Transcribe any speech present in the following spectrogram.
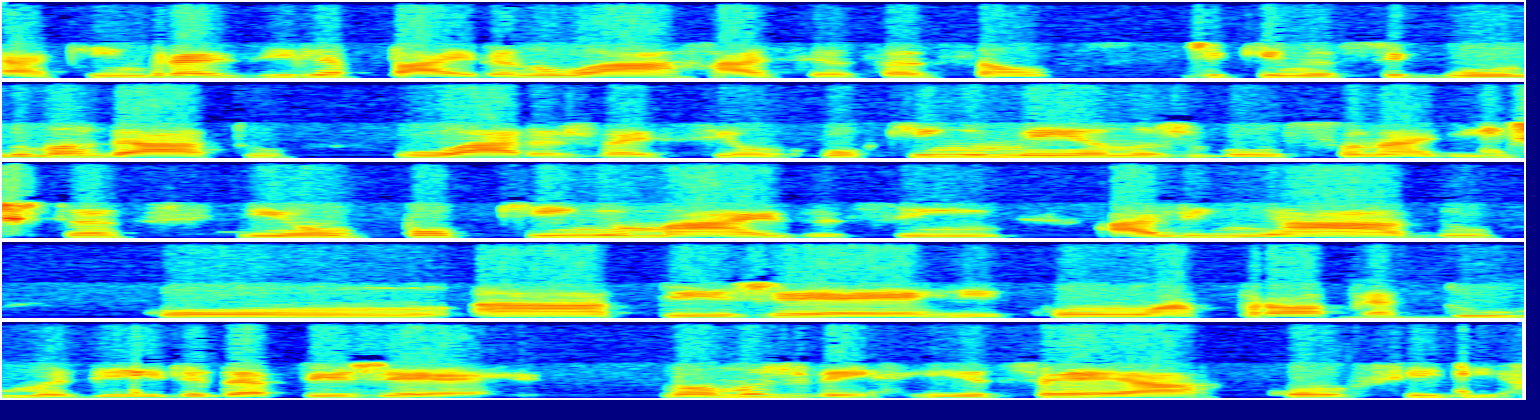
aqui em Brasília paira no ar a sensação de que no segundo mandato o Aras vai ser um pouquinho menos bolsonarista e um pouquinho mais assim alinhado com a PGR, com a própria uhum. turma dele da PGR. Vamos ver, isso é a conferir.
